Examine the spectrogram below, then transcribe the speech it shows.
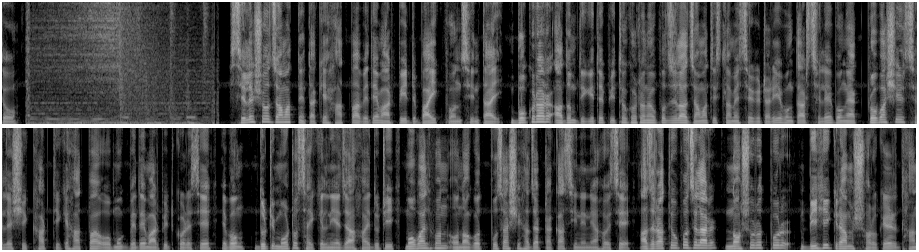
と ছেলেসহ জামাত নেতাকে হাত পা বেঁধে মারপিট, বাইক, ফোন, ছিনতাই। বগুড়ার আদমদিঘিতে পৃথক ঘটনা উপজেলা জামাত ইসলামের সেক্রেটারি এবং তার ছেলে এবং এক প্রবাসীর ছেলে শিক্ষার্থীকে হাত পা ও মুখ বেঁধে মারপিট করেছে এবং দুটি মোটর সাইকেল নিয়ে যাওয়া হয়। দুটি মোবাইল ফোন ও নগদ পঁচাশি হাজার টাকা ছিনে নেওয়া হয়েছে। আজ রাতে উপজেলার নসরতপুর বিহিগ্রাম সড়কের ধান,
